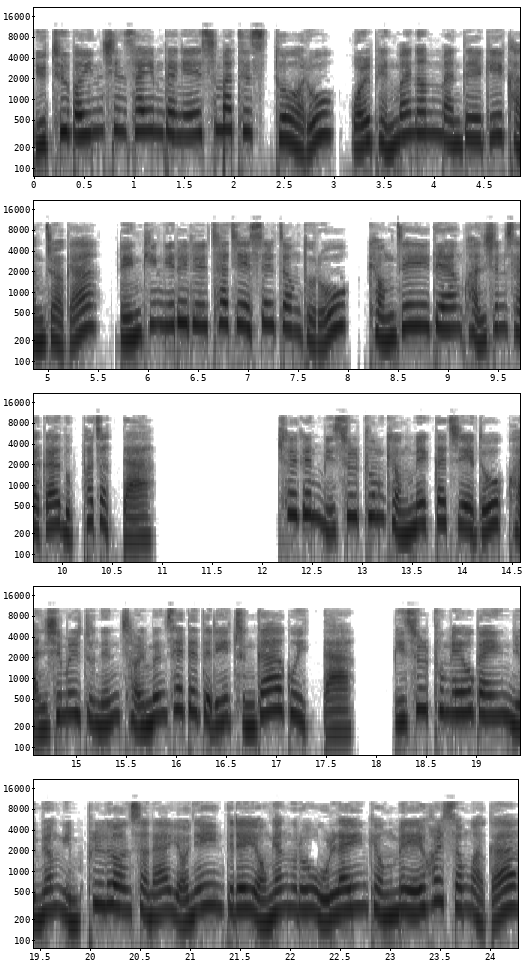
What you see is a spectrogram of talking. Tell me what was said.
유튜버인 신사임당의 스마트 스토어로 월 100만원 만들기 강좌가 랭킹 1위를 차지했을 정도로 경제에 대한 관심사가 높아졌다. 최근 미술품 경매까지에도 관심을 두는 젊은 세대들이 증가하고 있다. 미술품의 호가인 유명 인플루언서나 연예인들의 영향으로 온라인 경매의 활성화가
